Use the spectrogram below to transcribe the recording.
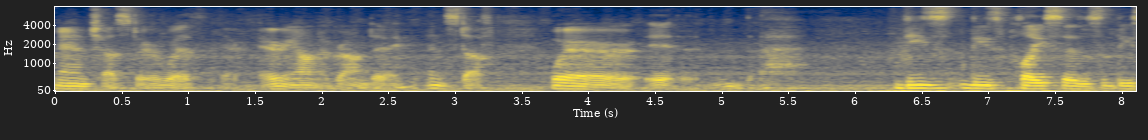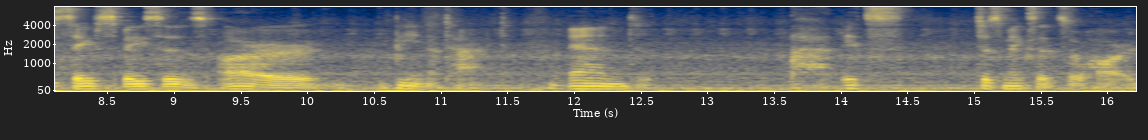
manchester with ariana grande and stuff where it these these places these safe spaces are being attacked and uh, it's just makes it so hard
